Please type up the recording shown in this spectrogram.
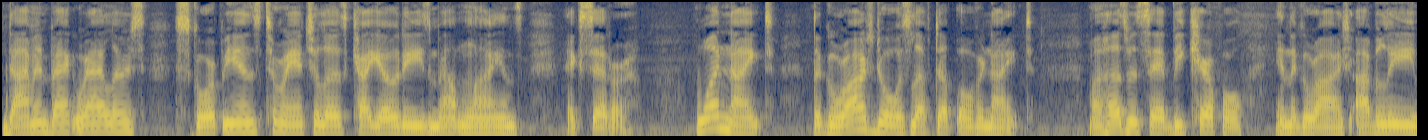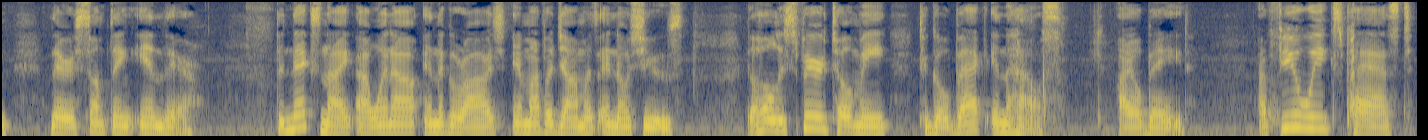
diamondback rattlers, scorpions, tarantulas, coyotes, mountain lions, etc. One night, the garage door was left up overnight. My husband said, Be careful in the garage. I believe there is something in there. The next night, I went out in the garage in my pajamas and no shoes. the Holy Spirit told me to go back in the house. I obeyed. A few weeks passed,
